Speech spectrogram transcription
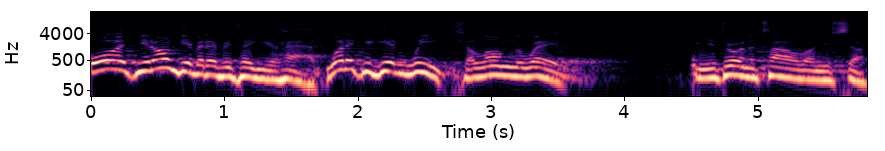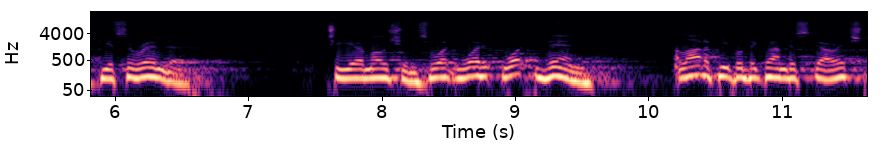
Or if you don't give it everything you have, what if you get weak along the way and you throw in a towel on yourself? You surrender to your emotions. What, what, what then? A lot of people become discouraged.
